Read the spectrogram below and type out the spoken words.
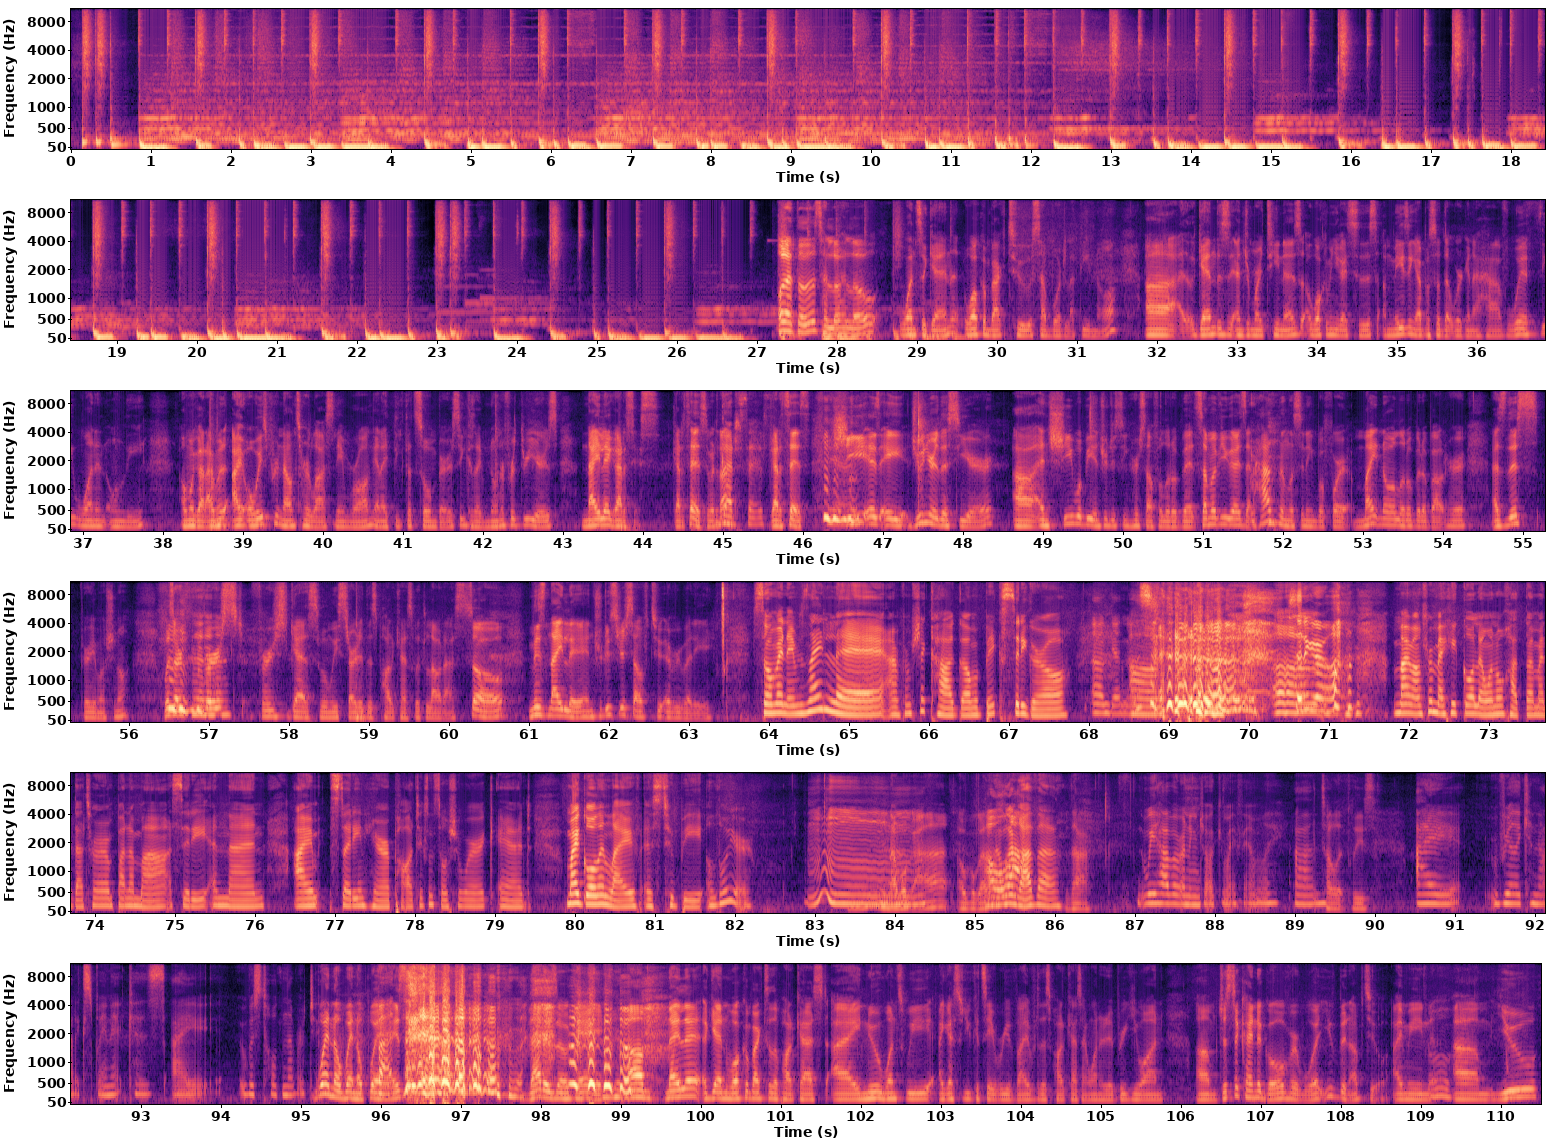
Hola a todos. Hello, hello. Once again, welcome back to Sabor Latino. Uh, again, this is Andrew Martinez, welcoming you guys to this amazing episode that we're gonna have with the one and only. Oh my God, I'm gonna, always pronounce her last name wrong, and I think that's so embarrassing because I've known her for three years. Nayle Garces. Garces, ¿verdad? Garces. Garces. She is a junior this year. Uh, and she will be introducing herself a little bit. Some of you guys that have been listening before might know a little bit about her, as this very emotional was our first first guest when we started this podcast with Laura. So, Ms. Nayle, introduce yourself to everybody. So my name is Nayle. I'm from Chicago. I'm a big city girl. Oh, goodness. Um, City girl. My mom's from Mexico, León, Oaxaca. My dad's from Panama City. And then I'm studying here politics and social work. And my goal in life is to be a lawyer. Mm, abogada. Abogada. Abogada. Da. we have a running joke in my family. Um, Tell it, please. I really cannot explain it because I was told never to. Bueno, bueno, pues. But- that is okay. Um, Nayle, again, welcome back to the podcast. I knew once we, I guess you could say, revived this podcast, I wanted to bring you on um, just to kind of go over what you've been up to. I mean, Oh. um, you.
